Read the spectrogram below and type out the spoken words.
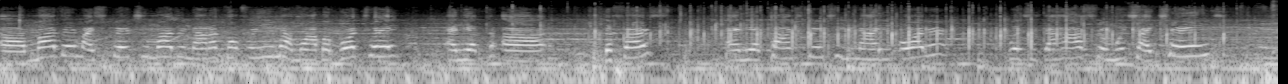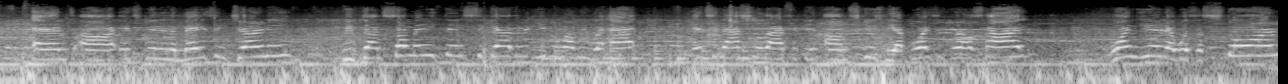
uh, mother, my spiritual mother, Nana Konfahima Mwaba Bortre, and the, uh, the first, and the Akan Spiritual United Order, which is the house from which I trained. And uh, it's been an amazing journey. We've done so many things together, even when we were at International African, um, excuse me, at Boys and Girls High. One year there was a storm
